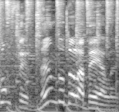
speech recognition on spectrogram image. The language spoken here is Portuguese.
com Fernando Dolabella.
